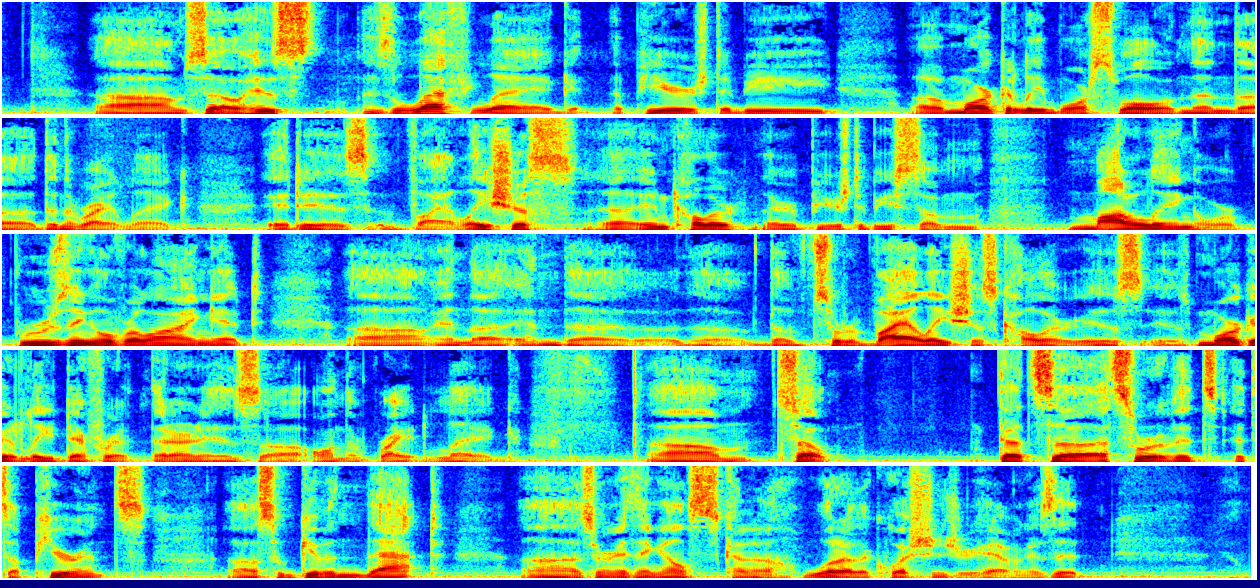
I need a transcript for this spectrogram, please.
Um, so his his left leg appears to be uh, markedly more swollen than the than the right leg. It is violaceous uh, in color. There appears to be some mottling or bruising overlying it, uh, and the and the, the the sort of violaceous color is is markedly different than it is uh, on the right leg. Um, so that's uh, that's sort of its its appearance. Uh, so, given that, uh, is there anything else? Kind of, what other questions you're having? Is it?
